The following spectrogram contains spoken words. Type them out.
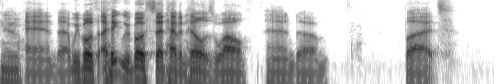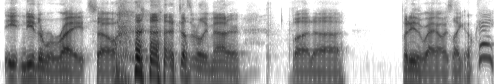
Yeah. and uh, we both i think we both said heaven hill as well and um but e- neither were right so it doesn't really matter but uh but either way i was like okay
